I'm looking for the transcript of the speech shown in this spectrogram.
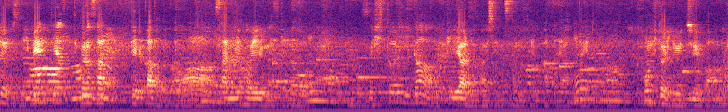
例えばそのイベントやってくださってる方とかは3人ほどいるんですけど、1人が PR の会社に勤めてる方であったりとか、もう。1人 YouTuber の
